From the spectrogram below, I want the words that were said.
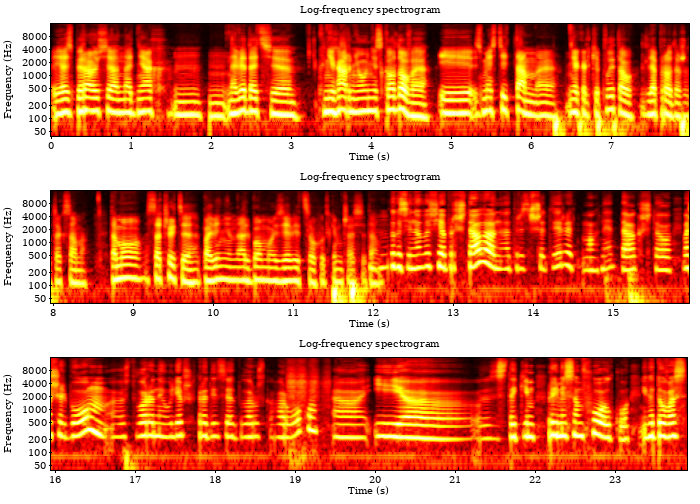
я збіраюся на днях наведаць кнігарню нескладовая і змясціць там некалькі плытаў для продажу таксама Таму сачыце павінен альбому з'явіцца ў хуткім часе там. Ну, вось я прачытала на 34 магнет так што ваш альбом створаны ў лепшых традыцыях беларускага року і з такім прымесам фолку. І гэта у вас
